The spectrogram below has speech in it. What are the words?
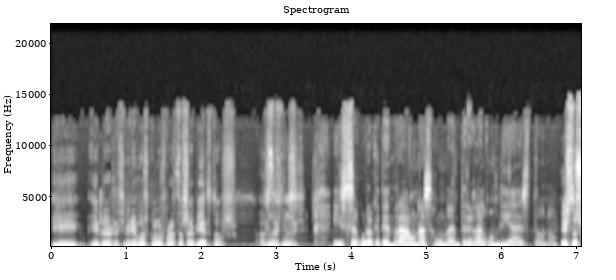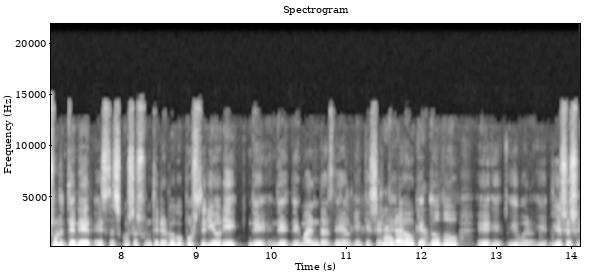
y, y le recibiremos con los brazos abiertos Hasta que- Ujú. Y seguro que tendrá una segunda entrega algún día esto, ¿no? Estos suelen tener, estas cosas suelen tener luego posteriori de, de- demandas de alguien que se ha Claro, enterado, que claro. todo, eh, y, y bueno, y, y eso es,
